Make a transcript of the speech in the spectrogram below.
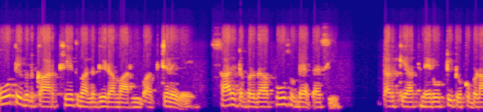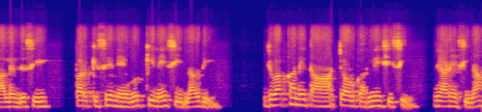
ਉਹ ਤੇ ਬਲਕਾਰ ਖੇਤ ਵੱਲ ਗੇੜਾ ਮਾਰਨ ਬਾਅਦ ਚਲੇ ਗਏ। ਸਾਰੇ ਟੱਬਰ ਦਾ ਪੂਸ ਉੱਡਿਆ ਪਿਆ ਸੀ। ਤੜਕੇ ਹੱਥ ਰੋਟੀ ਟੁੱਕ ਬਣਾ ਲੈਂਦੇ ਸੀ, ਪਰ ਕਿਸੇ ਨੇ ਬੁਰਕੀ ਨਹੀਂ ਸੀ ਲੱਗਦੀ ਜਵਾਕਾਂ ਨੇ ਤਾਂ ਚੌੜ ਕਰਨੀ ਸੀ ਸੀ, ਨਿਆਣੇ ਸੀ ਨਾ।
